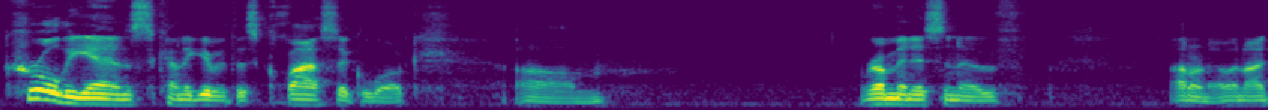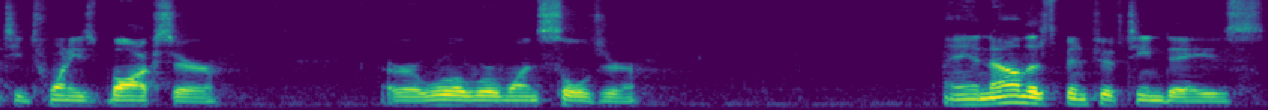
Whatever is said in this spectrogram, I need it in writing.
curl the ends to kind of give it this classic look, um, reminiscent of, I don't know, a 1920s boxer or a World War I soldier. And now that it's been 15 days,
